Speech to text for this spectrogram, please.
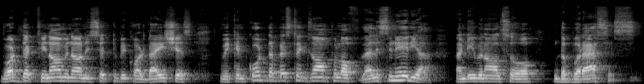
What that phenomenon is said to be called dioecious. We can quote the best example of Vallisneria and even also the Borassus.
